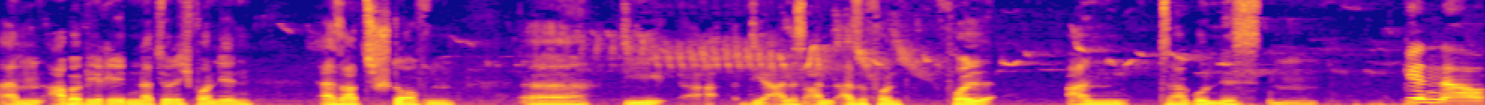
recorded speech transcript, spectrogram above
Ähm, aber wir reden natürlich von den Ersatzstoffen, äh, die, die alles an, also von Vollantagonisten. Genau.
